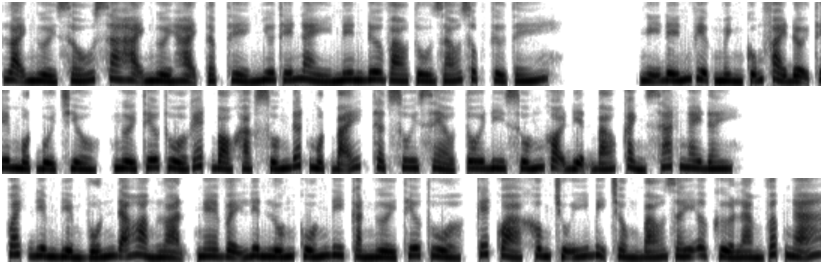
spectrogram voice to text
loại người xấu xa hại người hại tập thể như thế này nên đưa vào tù giáo dục tử tế. Nghĩ đến việc mình cũng phải đợi thêm một buổi chiều, người theo thùa ghét bỏ khạc xuống đất một bãi, thật xui xẻo tôi đi xuống gọi điện báo cảnh sát ngay đây. Quách điềm điềm vốn đã hoảng loạn, nghe vậy liên luống cuống đi cản người theo thùa, kết quả không chú ý bị chồng báo giấy ở cửa làm vấp ngã,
